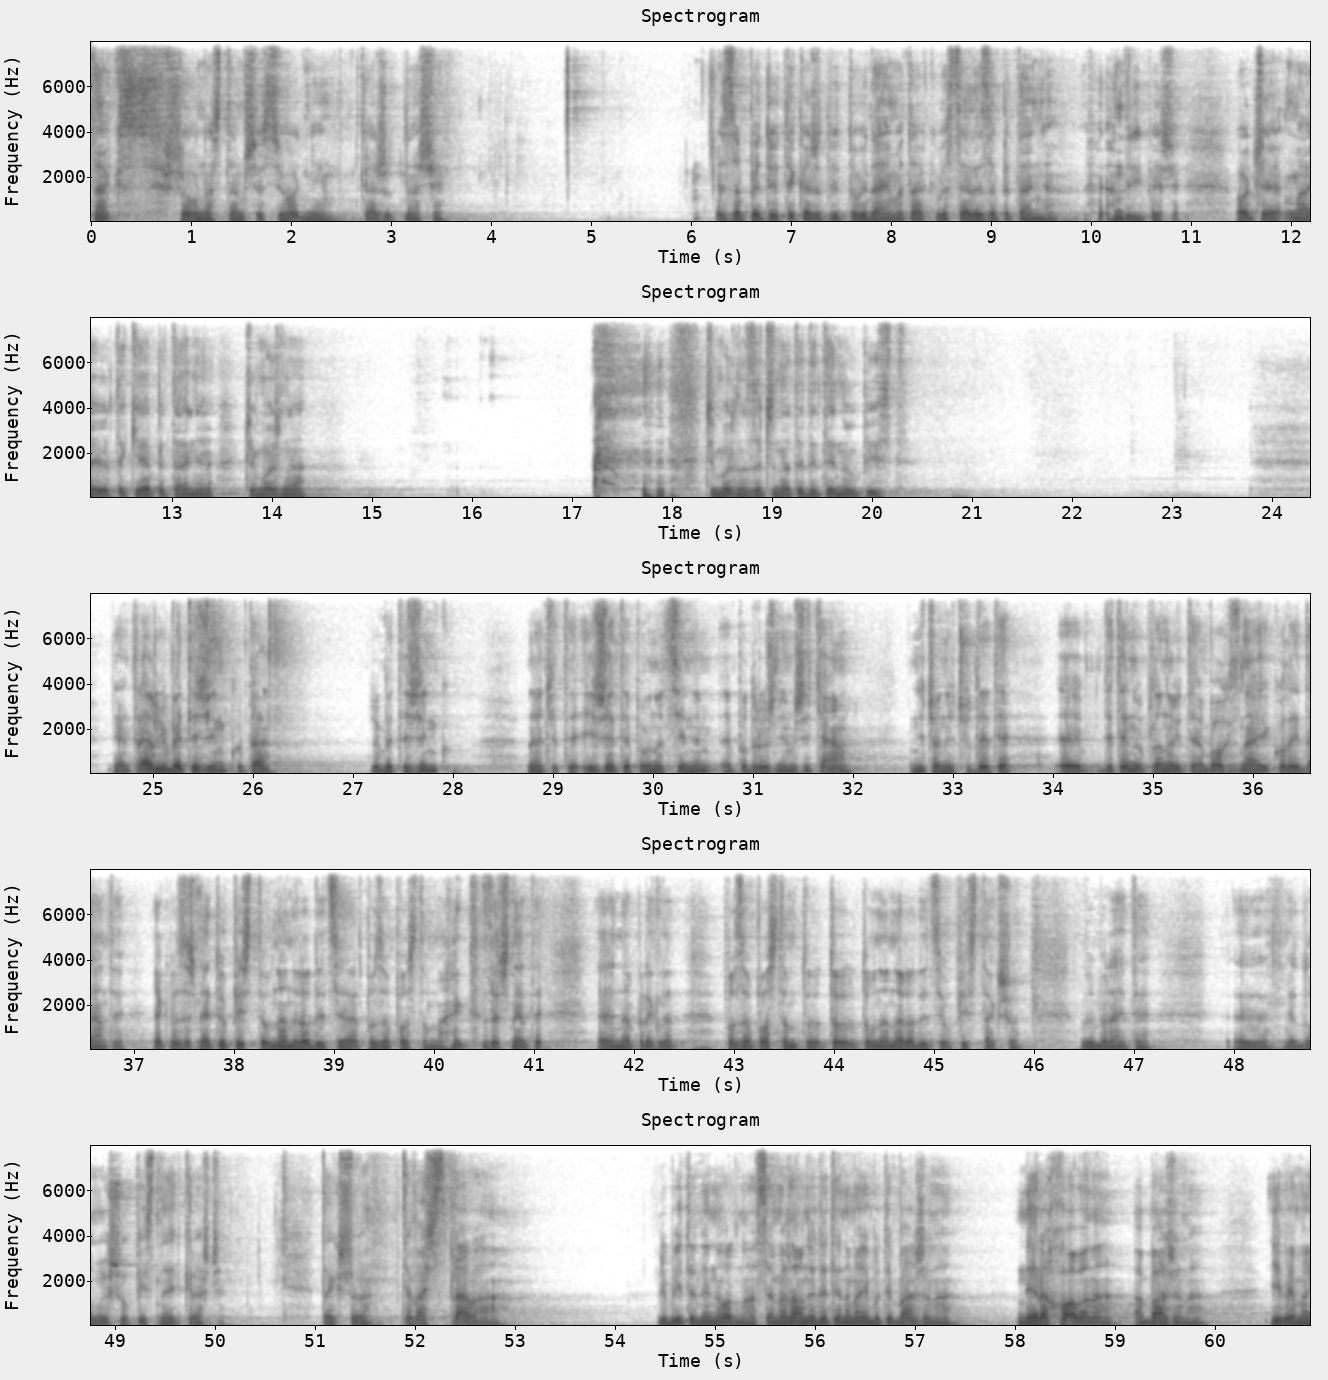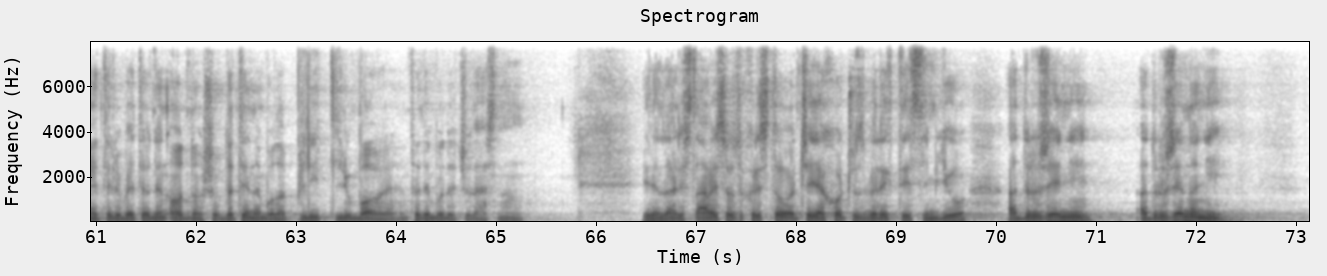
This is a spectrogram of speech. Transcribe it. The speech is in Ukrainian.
так, що в нас там ще сьогодні кажуть наші? Запитуйте, кажуть, відповідаємо, так? Веселе запитання. Андрій пише. Отже, маю таке питання. Чи можна. Чи можна зачинати дитину у піст? Треба любити жінку, так? Любити жінку. Значить, і жити повноцінним е, подружнім життям, нічого не чудити. Е, Дитину плануйте, а Бог знає, коли дати. Як ви зачнете у піст, то вона народиться поза постом. Як зачнете, е, наприклад, поза постом, то, то, то вона народиться в піст. Так що вибирайте. Я думаю, що в піст навіть краще. Так що це ваша справа. Любіть один одного. А Саме головне, дитина має бути бажана, не рахована, а бажана. І ви маєте любити один одного, щоб дитина була плід любові. Тоді буде чудесно. Ідемо далі. Слава Ісусу Христу! Отче, я хочу зберегти сім'ю, а дружині, а дружина ні.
